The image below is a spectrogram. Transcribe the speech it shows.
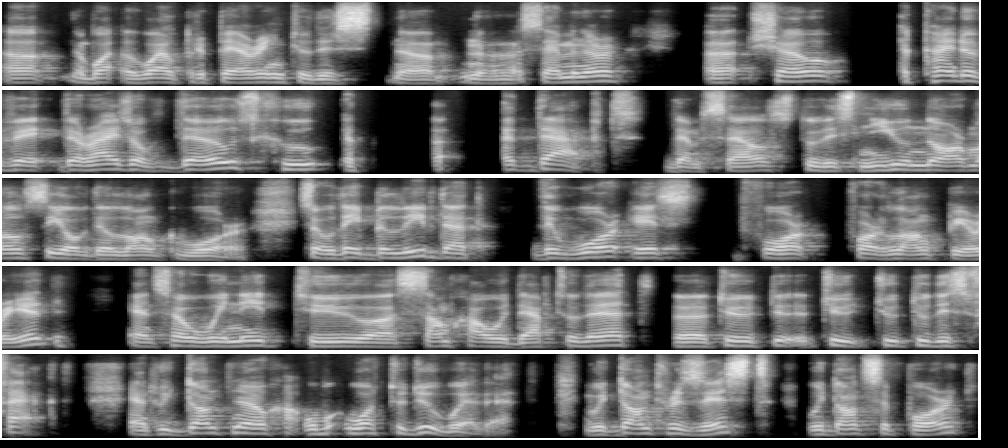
uh, while preparing to this uh, uh, seminar show a kind of a, the rise of those who adapt themselves to this new normalcy of the long war. So they believe that the war is for for a long period, and so we need to uh, somehow adapt to that uh, to, to to to to this fact, and we don't know how, what to do with it. We don't resist, we don't support,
